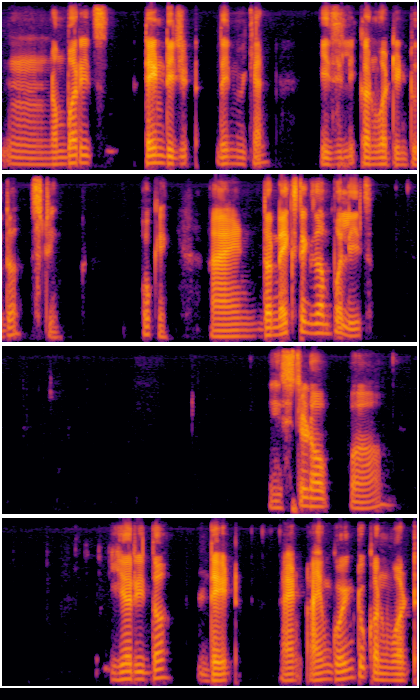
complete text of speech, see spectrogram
mm, number is 10 digit then we can easily convert into the string okay and the next example is instead of uh, here is the date and I am going to convert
